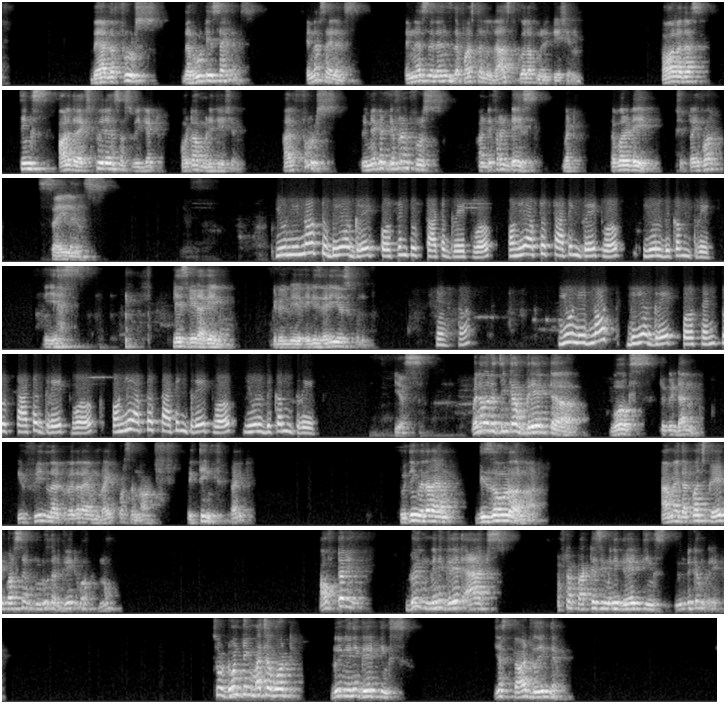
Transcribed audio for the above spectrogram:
They are the fruits. The root is silence. Inner silence. Inner silence is the first and last goal of meditation. All other things, all other experiences we get out of meditation are fruits. We may get different fruits on different days, but every day should try for silence. You need not to be a great person to start a great work. Only after starting great work, you will become great. Yes. Please read again. It will be. It is very useful. Yes, sir. You need not be a great person to start a great work. Only after starting great work, you will become great. Yes. Whenever you think of great uh, works to be done, you feel that whether I am right person or not. You think, right? You think whether I am deserved or not. Am I that much great person to do that great work? No. After doing many great acts, after practicing many great things, you will become great. So don't think much about doing any great things. Just start doing them.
